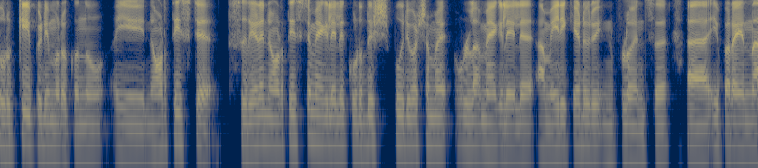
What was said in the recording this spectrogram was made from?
തുർക്കി പിടിമുറുക്കുന്നു. ഈ നോർത്ത് ഈസ്റ്റ് സിറിയയുടെ നോർത്ത് ഈസ്റ്റ് മേഖലയിൽ കുർദിഷ് ഭൂരിപക്ഷം ഉള്ള മേഖലയിൽ അമേരിക്കയുടെ ഒരു ഇൻഫ്ലുവൻസ് ഈ പറയുന്ന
